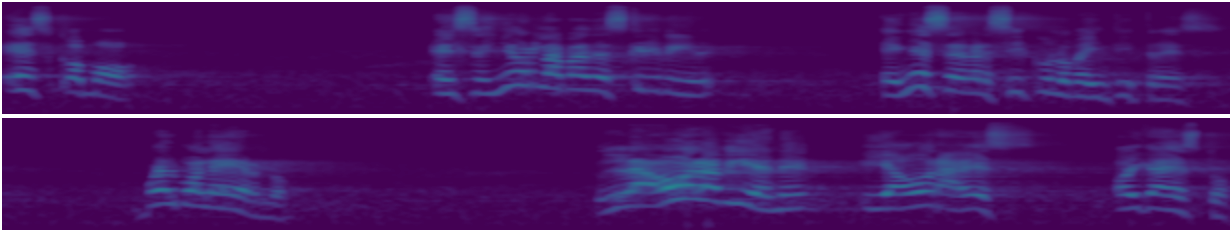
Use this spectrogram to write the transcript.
Es como el Señor la va a describir en ese versículo 23. Vuelvo a leerlo. La hora viene y ahora es, oiga esto,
